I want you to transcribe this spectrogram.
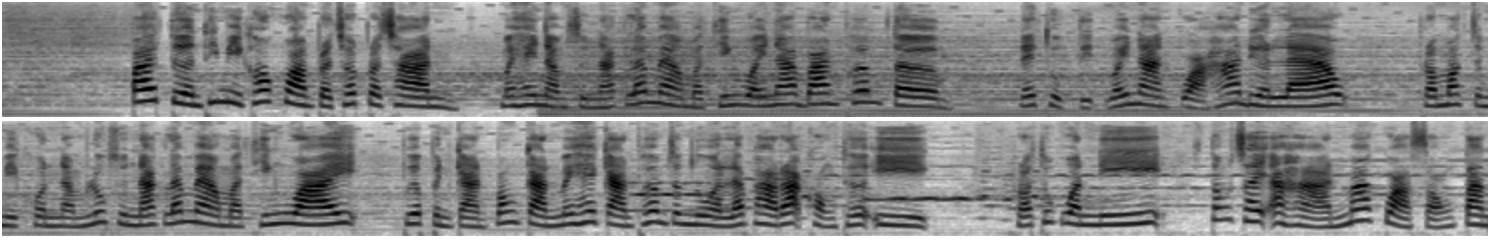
ๆ ป้ายเตือนที่มีข้อความประชดประชัน ไม่ให้นำสุนัขและแมวมาทิ้งไว้หน้าบ้านเพิ่มเติม ได้ถูกติดไว้นานกว่า 5 เดือนแล้ว เพราะมักจะมีคนนำลูกสุนัขและแมวมาทิ้งไว้ เพื่อเป็นการป้องกันไม่ให้การเพิ่มจำนวนและภาระของเธออีก เพราะทุกวันนี้ต้องใช้อาหารมากกว่า 2 ตัน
